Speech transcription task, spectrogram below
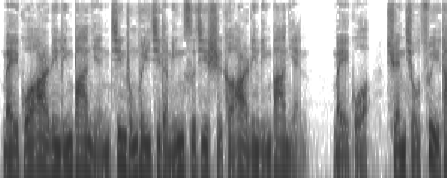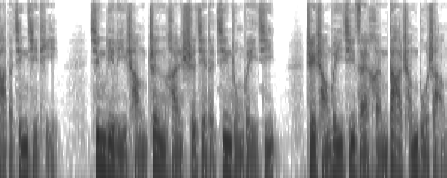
美国二零零八年金融危机的明斯基时刻。二零零八年，美国全球最大的经济体经历了一场震撼世界的金融危机。这场危机在很大程度上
